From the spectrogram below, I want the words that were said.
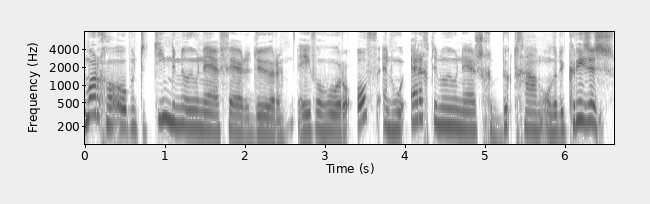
Morgen opent de tiende miljonair ver de deuren. Even horen of en hoe erg de miljonairs gebukt gaan onder de crisis.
